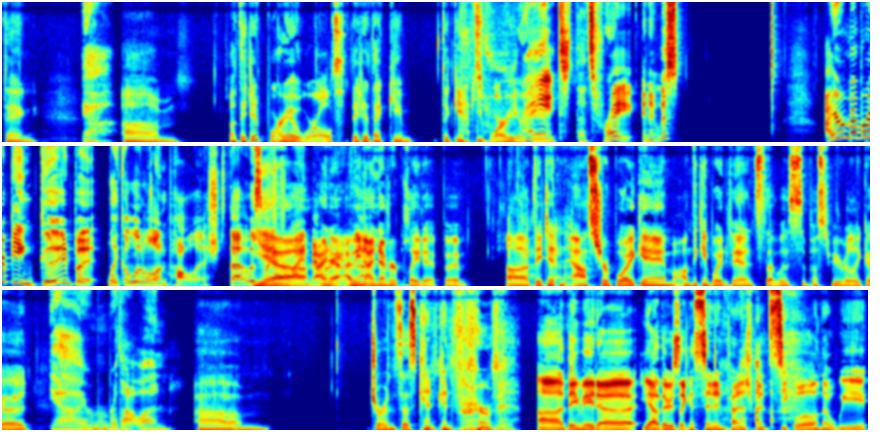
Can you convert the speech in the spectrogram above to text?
thing. Yeah. Um, oh, they did Wario World. They did that game, the GameCube Wario right. game. That's right. And it was I remember it being good, but like a little unpolished. That was yeah, like my I know. I mean, I never played it, but. Uh, Okay, they did an Astro Boy game on the Game Boy Advance that was supposed to be really good. Yeah, I remember that one. Um jordan says can confirm uh they made a yeah there's like a sin and punishment sequel on the wii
